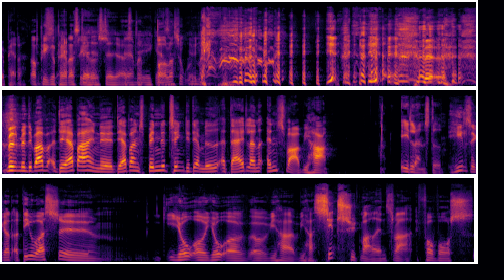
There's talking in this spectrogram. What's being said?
og patter. Og og patter Ja, sikkert stadig, stadig også Ja, det, man ikke? boller Altså, solen. ja. men, men det, er bare, det, er bare en, øh, det er bare en spændende ting, det der med, at der er et eller andet ansvar, vi har et eller andet sted. Helt sikkert, og det er jo også... Øh, jo og jo, og, og vi, har, vi har sindssygt meget ansvar for vores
